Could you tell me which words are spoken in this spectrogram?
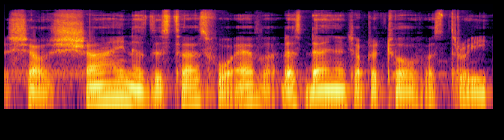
shall shine as the stars forever. That's Daniel chapter 12, verse 3.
